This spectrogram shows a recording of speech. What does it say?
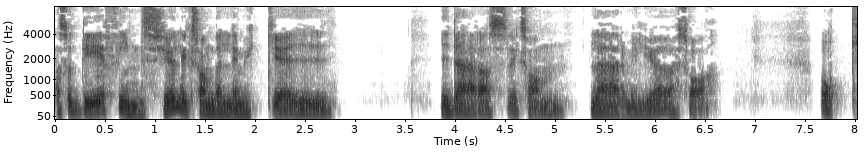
alltså det finns ju liksom väldigt mycket i, i deras liksom lärmiljö så. Och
